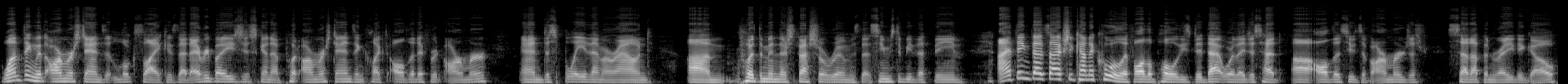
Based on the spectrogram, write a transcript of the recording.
one thing with armor stands it looks like is that everybody's just going to put armor stands and collect all the different armor and display them around, um, put them in their special rooms. That seems to be the theme. And I think that's actually kind of cool if all the Polleys did that, where they just had uh, all the suits of armor just set up and ready to go,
